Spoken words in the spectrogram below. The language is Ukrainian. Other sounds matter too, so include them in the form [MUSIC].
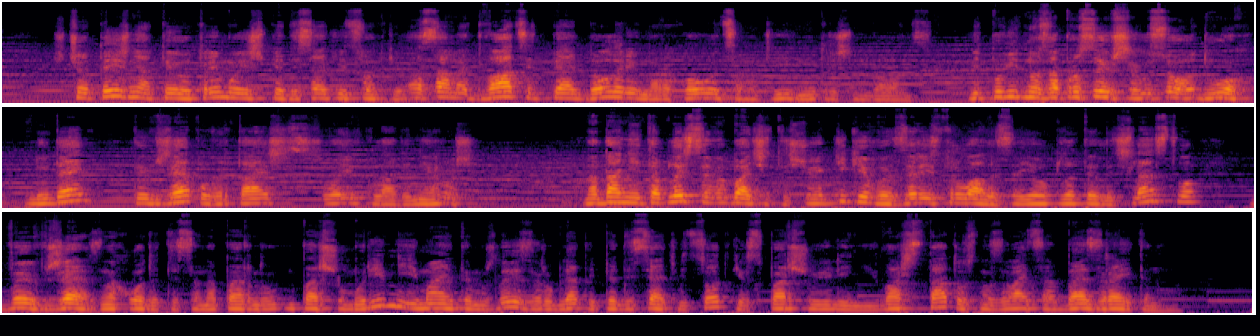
щотижня ти отримуєш 50%, а саме 25 доларів нараховується на твій внутрішній баланс. Відповідно, запросивши усього двох людей, ти вже повертаєш свої вкладені гроші. На даній табличці ви бачите, що як тільки ви зареєструвалися і оплатили членство, ви вже знаходитеся на першому рівні і маєте можливість заробляти 50% з першої лінії. Ваш статус називається без рейтингу.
